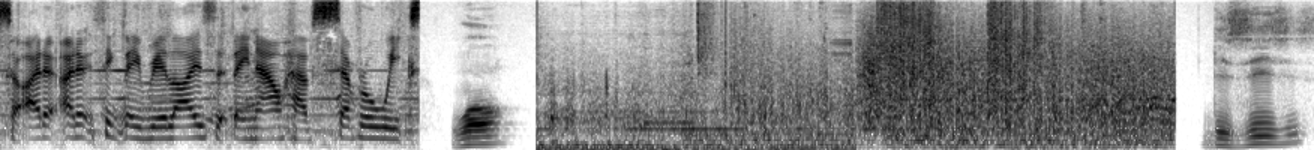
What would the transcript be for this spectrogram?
So I don't, I don't think they realise that they now have several weeks war, diseases,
